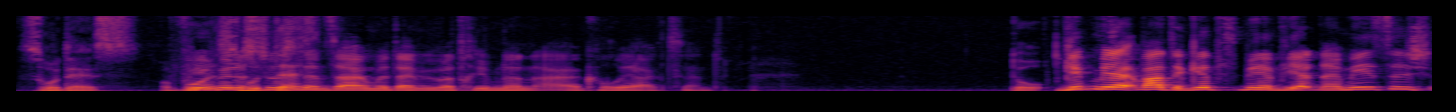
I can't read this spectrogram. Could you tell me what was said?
So des. Wie Obwohl würdest so du es denn sagen mit deinem übertriebenen äh, Korea-Akzent? Do. Gib mir, warte, gib's mir vietnamesisch?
